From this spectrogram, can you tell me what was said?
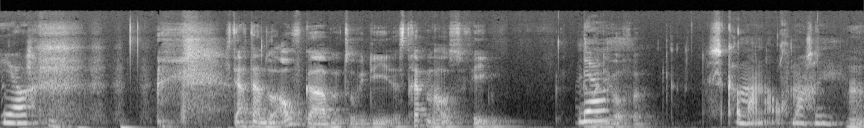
Ja, Ich dachte an so Aufgaben, so wie die, das Treppenhaus fegen. Ja. Die Woche. das kann man auch machen. Ja.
